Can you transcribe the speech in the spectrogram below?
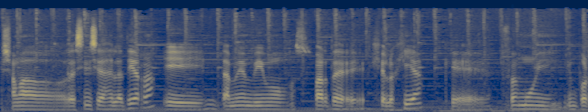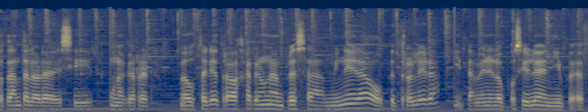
llamado de Ciencias de la Tierra y también vimos parte de Geología que fue muy importante a la hora de decidir una carrera. Me gustaría trabajar en una empresa minera o petrolera y también en lo posible en IPF.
